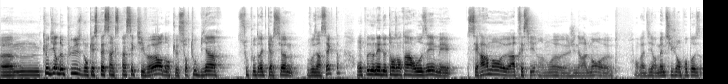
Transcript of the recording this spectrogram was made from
Euh, que dire de plus? Donc espèce insectivore, donc surtout bien saupoudrer de calcium vos insectes. On peut donner de temps en temps un rosé, mais c'est rarement euh, apprécié. Hein. Moi, euh, généralement, euh, on va dire, même si je lui en propose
